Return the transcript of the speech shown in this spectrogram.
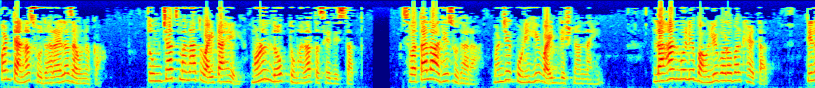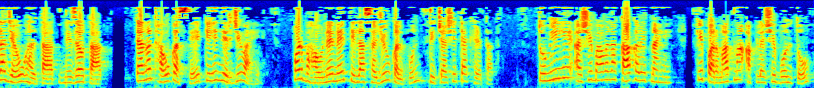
पण त्यांना सुधारायला जाऊ नका. तुमच्याच मनात वाईट आहे म्हणून लोक तुम्हाला तसे दिसतात. स्वतःला आधी सुधारा म्हणजे कुणीही वाईट दिसणार नाही. लहान मुली बाहुलीबरोबर खेळतात. तिला जेऊ घालतात निजवतात. त्यांना ठाऊक असते की ही निर्जीव आहे. पण भावनेने तिला सजीव कल्पून तिच्याशी त्या खेळतात. तुम्हीही अशी भावना का करीत नाही की परमात्मा आपल्याशी बोलतो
